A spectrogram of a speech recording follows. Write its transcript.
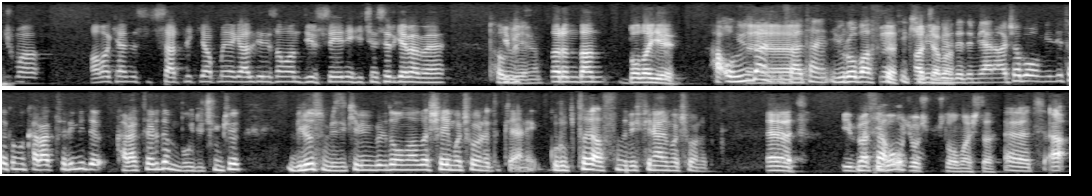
uçma ama kendisi sertlik yapmaya geldiği zaman dirseğini hiç esirgememe Tabii gibi tutlarından dolayı Ha o yüzden ee, zaten Eurobasket evet, 2001 acaba. dedim. Yani acaba o milli takımın karakteri mi de karakteri de mi buydu? Çünkü biliyorsun biz 2001'de onlarla şey maçı oynadık yani. Grupta aslında bir final maçı oynadık. Evet. İbrahim İbo mu coşmuştu o maçta? Evet. Ya,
